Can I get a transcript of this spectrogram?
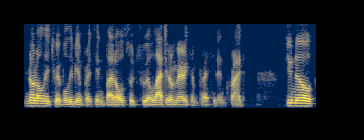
not only to a Bolivian president, but also to a Latin American president, right? You know,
